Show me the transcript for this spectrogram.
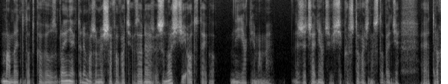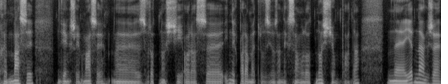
mamy dodatkowe uzbrojenie, które możemy szafować w zależności od tego, jakie mamy życzenie. Oczywiście kosztować nas to będzie e, trochę masy, większej masy, e, zwrotności oraz e, innych parametrów związanych z samolotnością płata. Jednakże,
